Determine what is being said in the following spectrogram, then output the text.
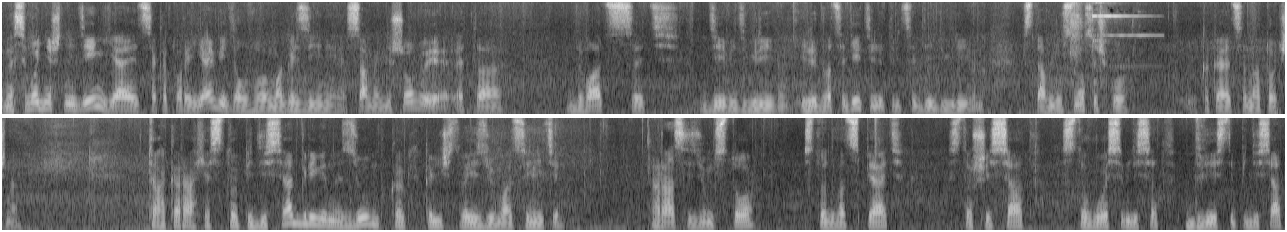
На сегодняшний день яйца, которые я видел в магазине, самые дешевые, это 29 гривен. Или 29, или 39 гривен. Ставлю сносочку, какая цена точно. Так, арахис 150 гривен, изюм, как количество изюма оцените. Раз изюм 100, 125, 160, 180, 250,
